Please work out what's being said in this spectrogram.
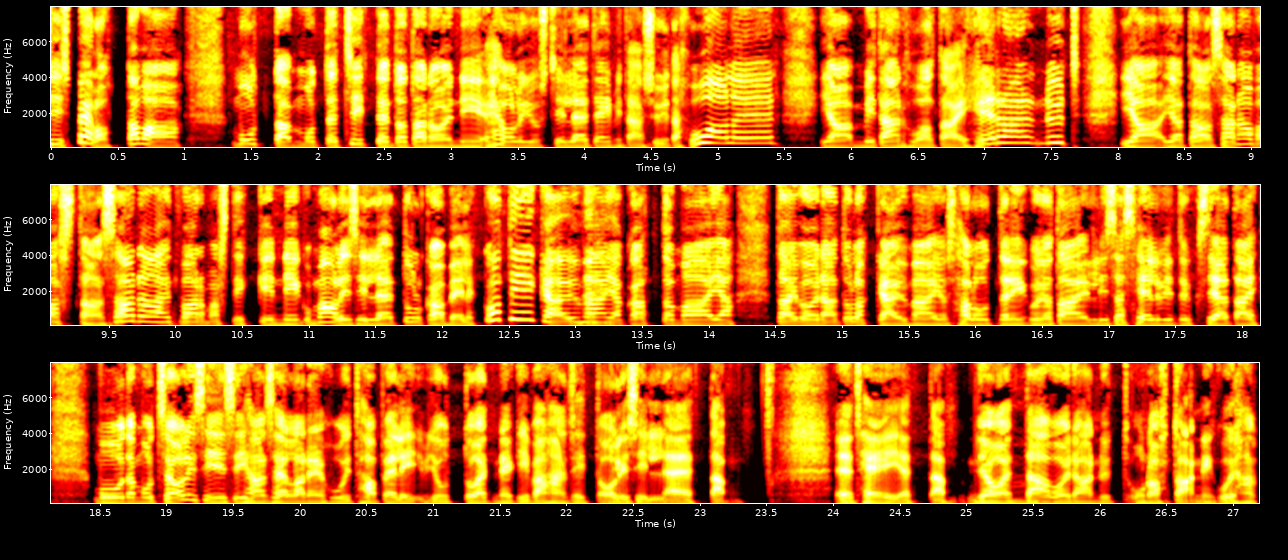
siis pelottavaa, mutta, mutta et sitten tota noin, niin he oli just silleen, että ei mitään syytä huoleen. Ja mitään huolta ei herännyt. Ja, ja tää on sana vastaan sana, että varmastikin niin kuin mä olin silleen, että tulkaa meille kotiin käymään ja katsomaan. Ja, tai voidaan tulla käymään, jos haluatte niin kuin jotain lisäselvityksiä tai muuta. Mutta se oli siis ihan sellainen huithapeli juttu, että nekin vähän sitten oli silleen, että että hei, että joo, että mm. tämä voidaan nyt unohtaa niin kuin ihan,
